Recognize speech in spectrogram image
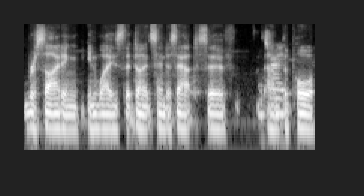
reciting in ways that don't send us out to serve um, right. the poor.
